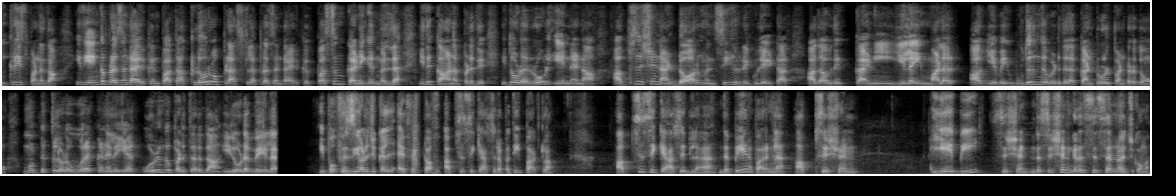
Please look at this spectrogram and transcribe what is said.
இன்க்ரீஸ் பண்ணுதான். இது எங்கே ப்ரெசென்ட் ஆயிருக்குன்னு பார்த்தா குளோரோபிளாஸ்டில் ப்ரெசென்ட் ஆயிருக்கு. பசுங்கணிகங்களில் இது காணப்படுது. இதோட ரோல் என்னன்னா அப்சிஷன் அண்ட் டார்மன்சி ரெகுலேட்டர் அதாவது கனி இலை மலர் ஆகியவை உதிர்ந்து விடுதலை கண்ட்ரோல் பண்ணுறதும் முட்டுக்களோட உறக்க நிலையை ஒழுங்குபடுத்துறது தான் இதோட வேலை. இப்போது ஃபிசியாலஜிக்கல் எஃபெக்ட் ஆஃப் அப்சிசிக் ஆசிடை பற்றி பார்க்கலாம். அப்சிசிக் ஆசிடில் இந்த பேரை பாருங்களேன். அப்சிஷன் ஏபி சிஷன் இந்த சிஷனுங்கிறது சிசர்னு வச்சுக்கோங்க.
